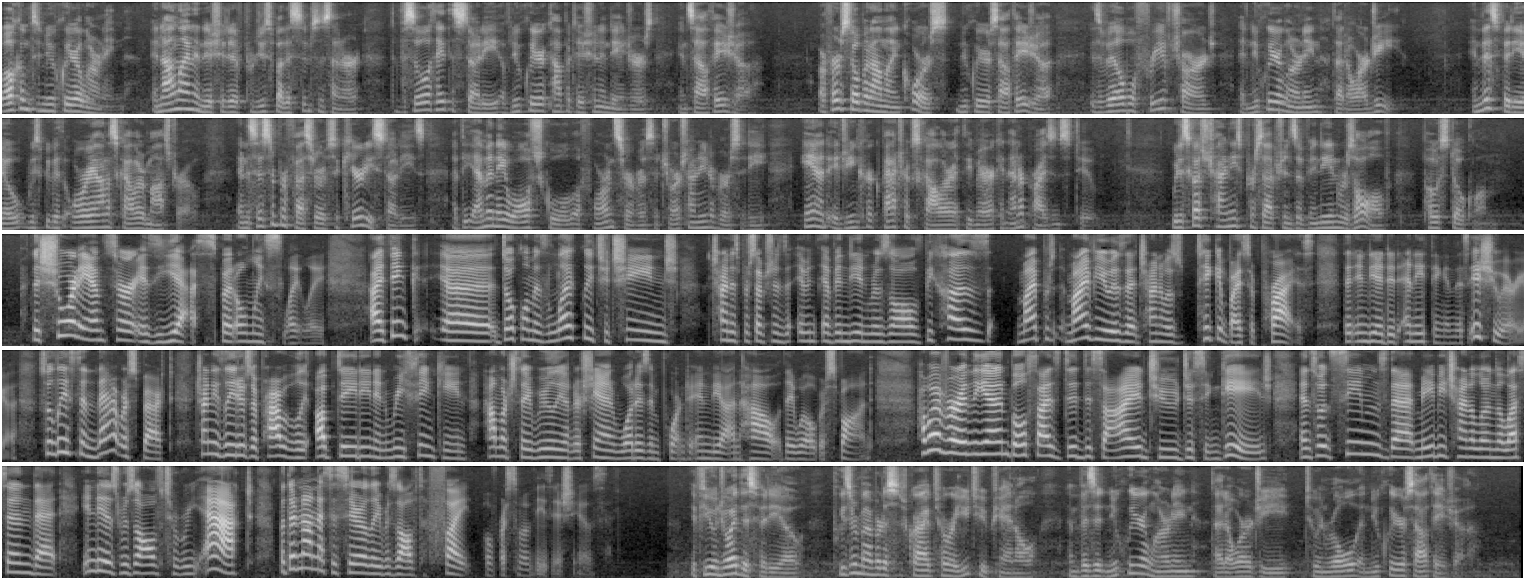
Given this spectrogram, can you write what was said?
Welcome to Nuclear Learning, an online initiative produced by the Stimson Center to facilitate the study of nuclear competition and dangers in South Asia. Our first open online course, Nuclear South Asia, is available free of charge at nuclearlearning.org. In this video, we speak with Oriana Skylar Mastro, an assistant professor of security studies at the Edmund A. Walsh School of Foreign Service at Georgetown University and a Jeanne Kirkpatrick Scholar at the American Enterprise Institute. We discuss Chinese perceptions of Indian resolve post Doklam. The short answer is yes, but only slightly. I think uh, Doklam is likely to change China's perceptions of Indian resolve because my, my view is that China was taken by surprise that India did anything in this issue area. So at least in that respect, Chinese leaders are probably updating and rethinking how much they really understand what is important to India and how they will respond. However, in the end, both sides did decide to disengage, and so it seems that maybe China learned the lesson that India is resolved to react, but they're not necessarily resolved to fight over some of these issues. If you enjoyed this video, please remember to subscribe to our YouTube channel and visit nuclearlearning.org to enroll in Nuclear South Asia.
